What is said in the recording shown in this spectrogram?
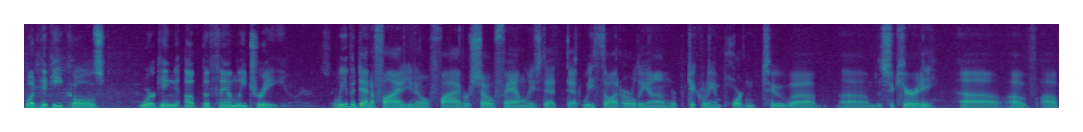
what Hickey calls working up the family tree. We've identified, you know, five or so families that, that we thought early on were particularly important to uh, um, the security uh, of, of,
